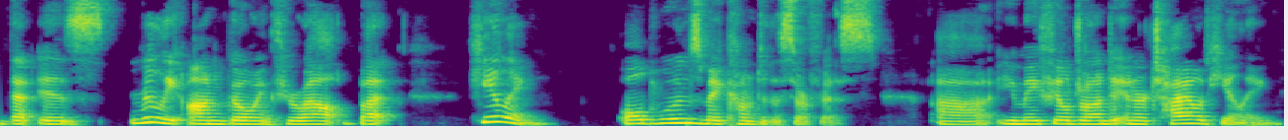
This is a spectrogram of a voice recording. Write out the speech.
that is really ongoing throughout, but healing. Old wounds may come to the surface. Uh, you may feel drawn to inner child healing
